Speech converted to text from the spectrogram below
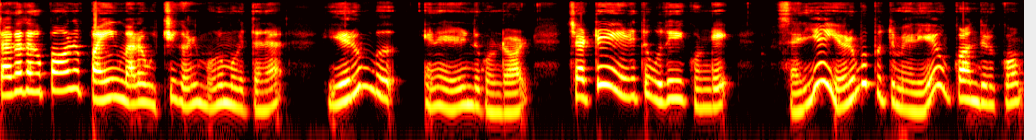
தகதகப்பான பைன் மர உச்சிகள் முணுமுணுத்தன. எறும்பு என எழுந்து கொண்டாள். சட்டையை எடுத்து உதறி கொண்டே சரியா எறும்பு புத்து மேலேயே உட்கார்ந்திருக்கோம்.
